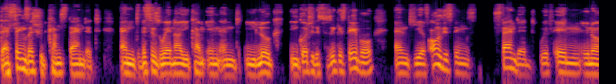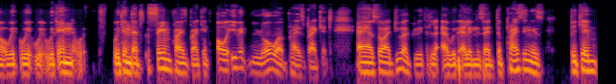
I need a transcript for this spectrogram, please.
There are things that should come standard, and this is where now you come in and you look, you go to the Suzuki stable, and you have all these things standard within you know with, with, within within that same price bracket or even lower price bracket. Uh, so i do agree with, uh, with ellen is that the pricing is became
